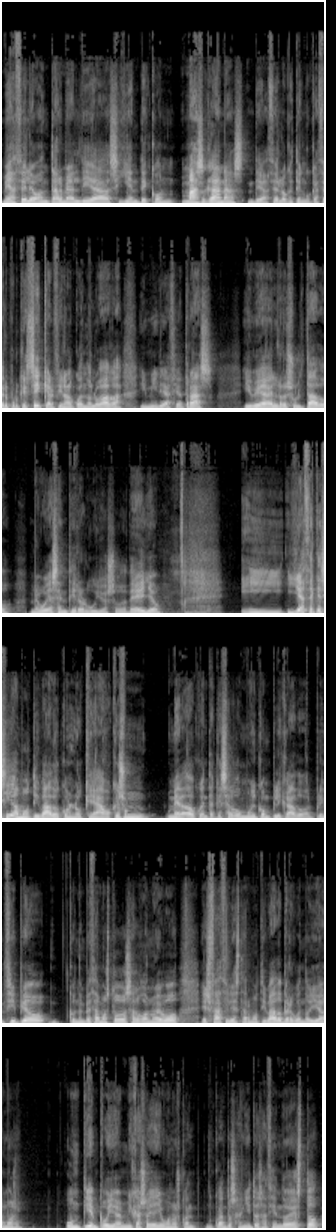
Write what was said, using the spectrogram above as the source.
me hace levantarme al día siguiente con más ganas de hacer lo que tengo que hacer, porque sé que al final cuando lo haga y mire hacia atrás y vea el resultado, me voy a sentir orgulloso de ello y, hace que siga motivado con lo que hago, que es un... Me he dado cuenta que es algo muy complicado. Al principio, cuando empezamos todos algo nuevo, es fácil estar motivado, pero cuando llevamos un tiempo, yo en mi caso ya llevo unos cuantos añitos haciendo esto,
